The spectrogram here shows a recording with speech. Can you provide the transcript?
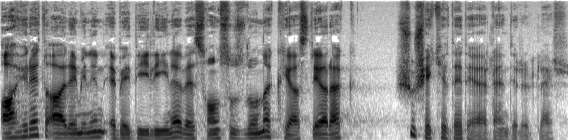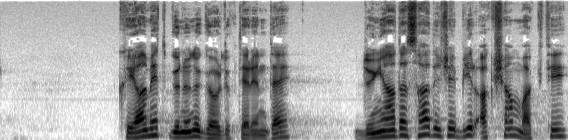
ahiret aleminin ebediliğine ve sonsuzluğuna kıyaslayarak şu şekilde değerlendirirler. Kıyamet gününü gördüklerinde, dünyada sadece bir akşam vakti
